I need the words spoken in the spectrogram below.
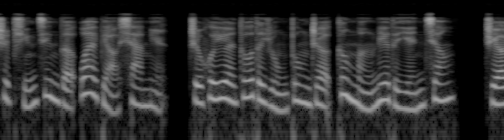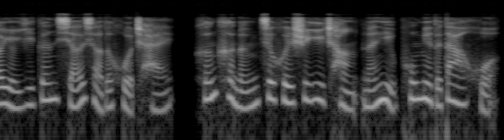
是平静的外表下面，只会越多的涌动着更猛烈的岩浆。只要有一根小小的火柴，很可能就会是一场难以扑灭的大火。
